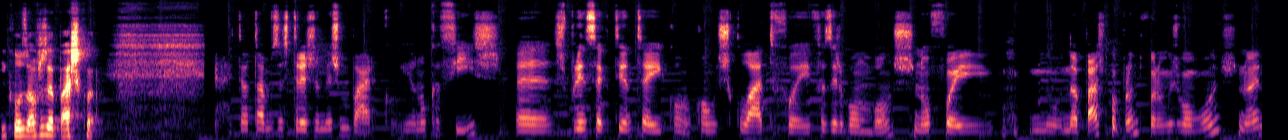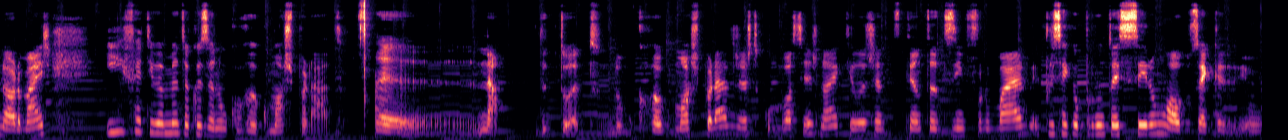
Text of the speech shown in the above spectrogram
e com os ovos da Páscoa. Então estamos as três no mesmo barco. Eu nunca fiz. A experiência que tentei com, com o chocolate foi fazer bombons, não foi no, na Páscoa, pronto, foram os bombons, não é? Normais. E efetivamente a coisa não correu como ao esperado. Uh, não, de todo. Não correu como ao esperado, já estou como vocês, não é? Aquilo a gente tenta desinformar. Por isso é que eu perguntei se saíram ovos. É que eu,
